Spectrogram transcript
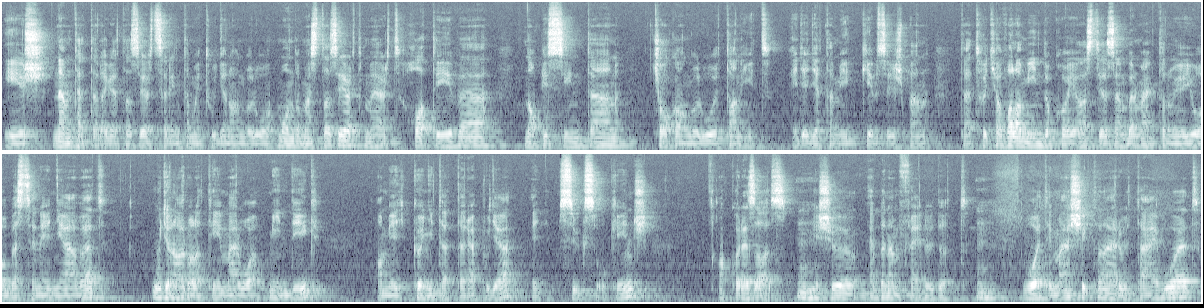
és nem tett eleget azért szerintem, hogy tudjon angolul. Mondom ezt azért, mert hat éve napi szinten csak angolul tanít egy egyetemi képzésben. Tehát, hogyha valami indokolja azt, hogy az ember megtanulja jól beszélni egy nyelvet, ugyanarról a témáról mindig, ami egy könnyített terep, ugye, egy szűk szókincs, akkor ez az. Uh-huh. És ő ebben nem fejlődött. Uh-huh. Volt egy másik tanár, ő táj volt,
